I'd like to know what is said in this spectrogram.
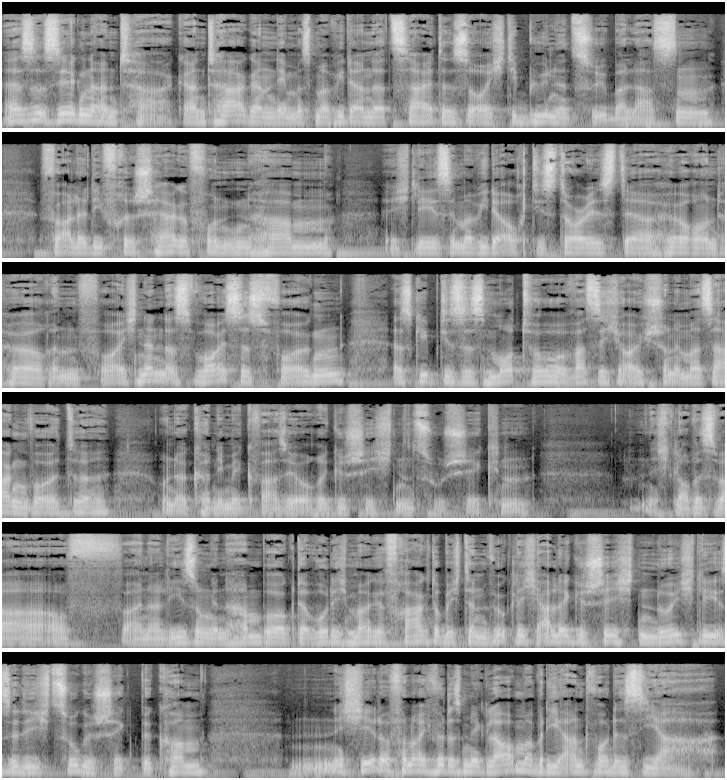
Es ist irgendein Tag, ein Tag, an dem es mal wieder an der Zeit ist, euch die Bühne zu überlassen. Für alle, die frisch hergefunden haben, ich lese immer wieder auch die Stories der Hörer und Hörerinnen vor. Ich nenne das Voices Folgen. Es gibt dieses Motto, was ich euch schon immer sagen wollte, und da könnt ihr mir quasi eure Geschichten zuschicken. Ich glaube, es war auf einer Lesung in Hamburg, da wurde ich mal gefragt, ob ich denn wirklich alle Geschichten durchlese, die ich zugeschickt bekomme. Nicht jeder von euch wird es mir glauben, aber die Antwort ist ja.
